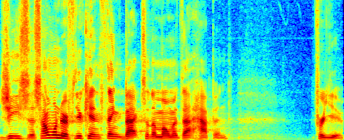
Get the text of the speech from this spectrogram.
Jesus. I wonder if you can think back to the moment that happened for you.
